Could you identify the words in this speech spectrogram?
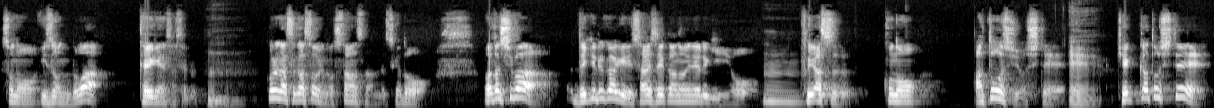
その依存度は低減させる。うんこれが菅総理のスタンスなんですけど、私はできる限り再生可能エネルギーをうん増やす、この後押しをして、ええ結果として、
